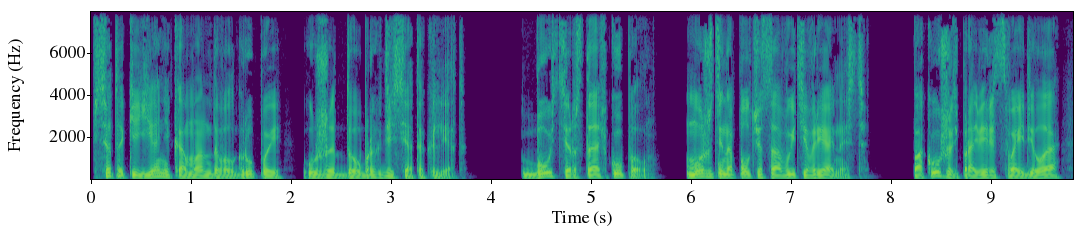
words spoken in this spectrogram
Все-таки я не командовал группой уже добрых десяток лет. «Бустер, ставь купол. Можете на полчаса выйти в реальность. Покушать, проверить свои дела —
